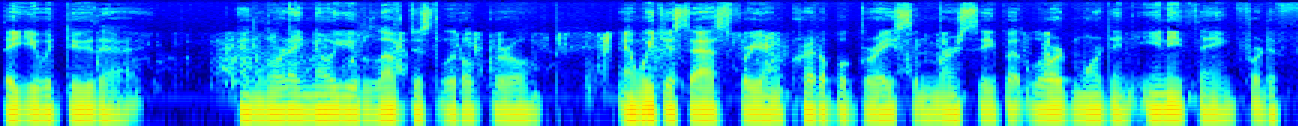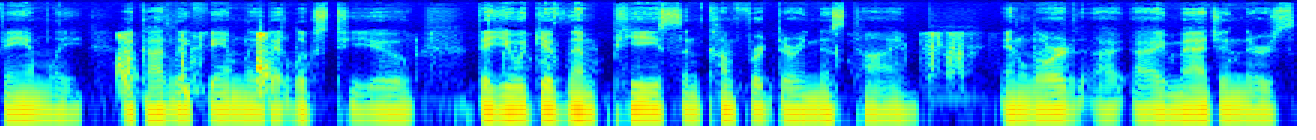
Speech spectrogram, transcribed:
that you would do that. And Lord, I know you love this little girl. And we just ask for your incredible grace and mercy. But Lord, more than anything, for the family, a godly family that looks to you, that you would give them peace and comfort during this time. And Lord, I, I imagine there's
